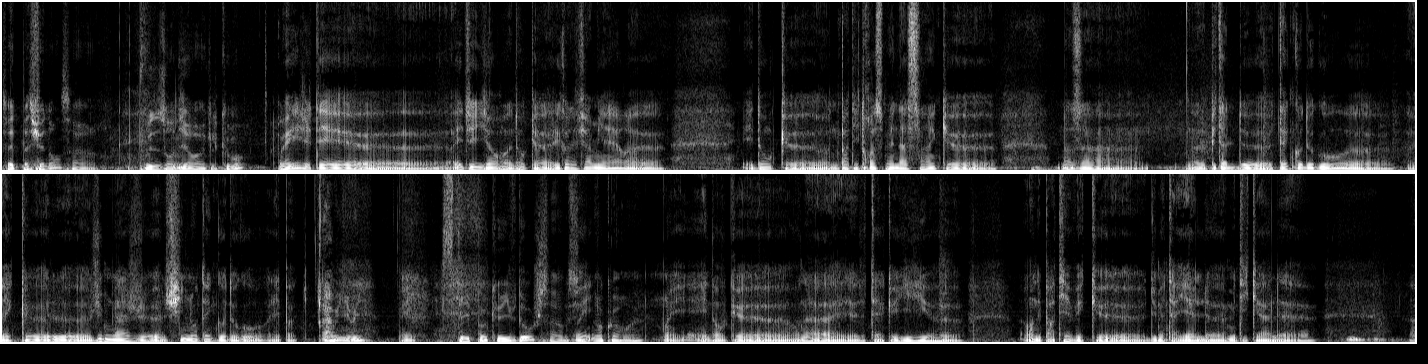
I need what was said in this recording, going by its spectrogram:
Ça va être passionnant, ça. Vous pouvez nous en dire euh, quelques mots? Oui, j'étais euh, étudiant donc à l'école infirmière et donc on est parti trois semaines à cinq dans un dans l'hôpital de Tenkodogo euh, avec euh, le jumelage Chinon Tenkodogo à l'époque. Ah oui, oui. Oui. C'était l'époque Yves Dauche, ça aussi, Oui. encore, ouais. Oui, et donc euh, on a été accueillis. euh, on est parti avec du matériel médical à,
